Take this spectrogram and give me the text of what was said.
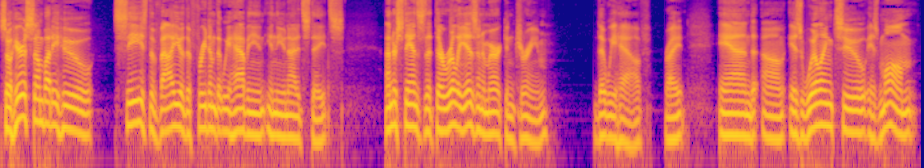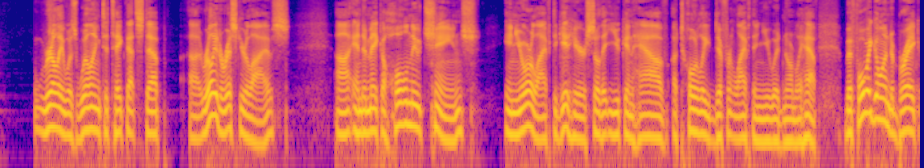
So here's somebody who sees the value of the freedom that we have in, in the United States, understands that there really is an American dream that we have, right? And um, is willing to, his mom really was willing to take that step, uh, really to risk your lives uh, and to make a whole new change in your life to get here so that you can have a totally different life than you would normally have. Before we go into break,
